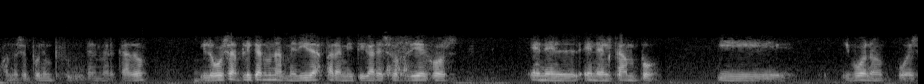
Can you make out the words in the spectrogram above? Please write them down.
cuando se pone en el mercado y luego se aplican unas medidas para mitigar esos riesgos en el, en el campo. Y y bueno, pues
